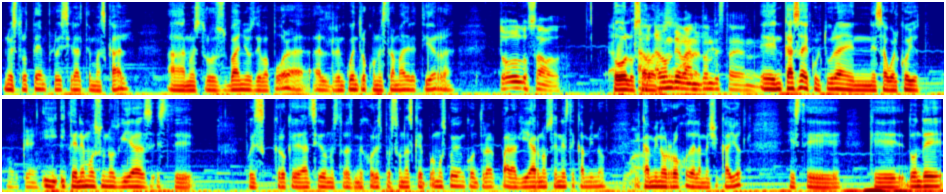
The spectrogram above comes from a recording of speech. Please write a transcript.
nuestro templo es ir al Temazcal, a nuestros baños de vapor, a- al reencuentro con nuestra madre tierra, Todos los sábados. Todos los ¿A- sábados. ¿A dónde van? ¿Dónde están? En Casa de Cultura en Nezahualcóyotl. Ok. Y, y tenemos unos guías, este, pues creo que han sido nuestras mejores personas que hemos podido encontrar para guiarnos en este camino, el camino rojo de la Mexicayotl, este, que donde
